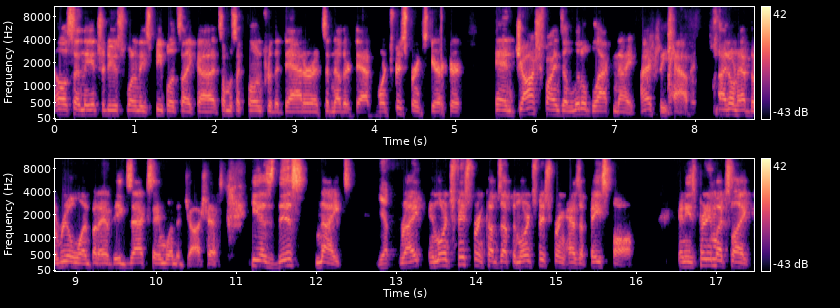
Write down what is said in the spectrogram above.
all of a sudden they introduce one of these people. It's like uh, it's almost a clone for the dad, or it's another dad, Laurence Fishburne's character. And Josh finds a little black knight. I actually have it. I don't have the real one, but I have the exact same one that Josh has. He has this knight. Yep. Right. And Laurence Fishburne comes up, and Laurence Fishburne has a baseball, and he's pretty much like,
